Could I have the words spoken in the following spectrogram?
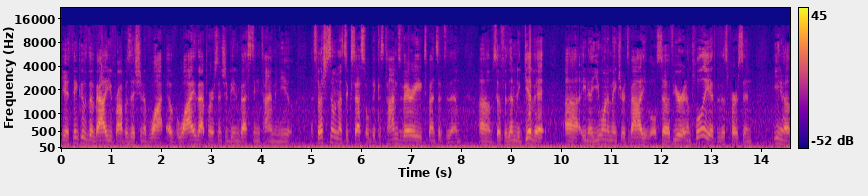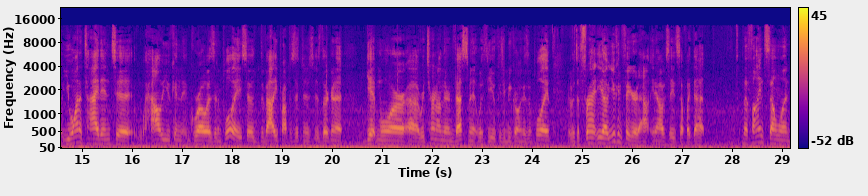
you know, think of the value proposition of why of why that person should be investing time in you especially someone that's successful, because time's very expensive to them. Um, so for them to give it, uh, you know, you want to make sure it's valuable. So if you're an employee of this person, you know, you want to tie it into how you can grow as an employee. So the value proposition is, is they're going to get more uh, return on their investment with you because you'd be growing as an employee. If it's a friend, you know, you can figure it out. You know, obviously stuff like that. But find someone.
